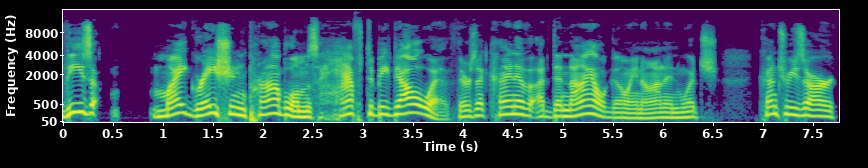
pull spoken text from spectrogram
These migration problems have to be dealt with. There's a kind of a denial going on in which countries are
